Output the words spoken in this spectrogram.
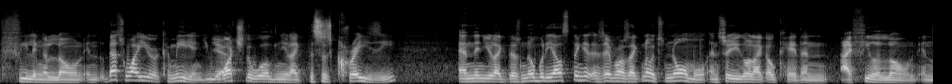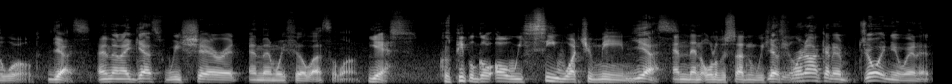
feeling alone. In that's why you're a comedian. You watch the world and you're like, this is crazy, and then you're like, there's nobody else thinking, it? and everyone's like, no, it's normal, and so you go like, okay, then I feel alone in the world. Yes, and then I guess we share it, and then we feel less alone. Yes, because people go, oh, we see what you mean. Yes, and then all of a sudden we Yes, feel. we're not going to join you in it,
